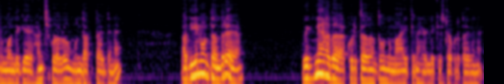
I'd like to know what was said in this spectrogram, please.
ನಿಮ್ಮೊಂದಿಗೆ ಹಂಚಿಕೊಳ್ಳಲು ಮುಂದಾಗ್ತಾ ಇದ್ದೇನೆ. ಅದೇನು ಅಂತಂದ್ರೆ ವಿಜ್ಞಾನದ ಕುರಿತಾದಂಥ ಒಂದು ಮಾಹಿತಿನ ಹೇಳಲಿಕ್ಕೆ ಇಷ್ಟಪಡ್ತಾ ಇದ್ದೇನೆ.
